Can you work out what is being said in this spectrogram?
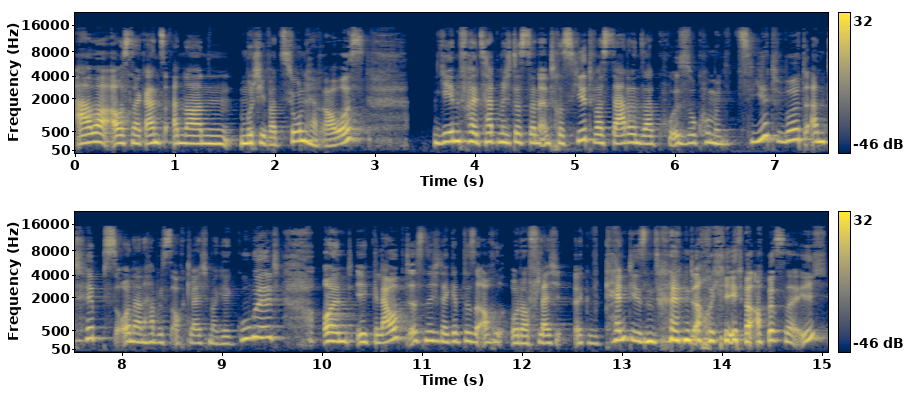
aber aus einer ganz anderen Motivation heraus jedenfalls hat mich das dann interessiert, was da dann so kommuniziert wird an Tipps. Und dann habe ich es auch gleich mal gegoogelt. Und ihr glaubt es nicht, da gibt es auch, oder vielleicht äh, kennt diesen Trend auch jeder außer ich,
